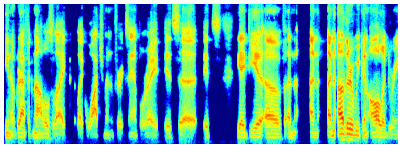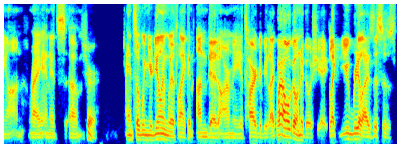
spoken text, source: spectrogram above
you know graphic novels like like Watchmen, for example. Right? It's uh it's the idea of an an an other we can all agree on, right? And it's um Sure. And so when you're dealing with like an undead army, it's hard to be like, well, we'll go negotiate. Like you realize this is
